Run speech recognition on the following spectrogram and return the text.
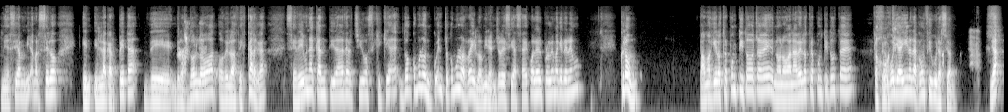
me decían, mira Marcelo, en, la carpeta de, los downloads o de las descargas, se ve una cantidad de archivos que queda, ¿cómo lo encuentro? ¿Cómo lo arreglo? Miren, yo decía, ¿sabe cuál es el problema que tenemos? Chrome, vamos aquí a los tres puntitos otra vez, no nos van a ver los tres puntitos ustedes, pero voy a ir a la configuración, ¿ya?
